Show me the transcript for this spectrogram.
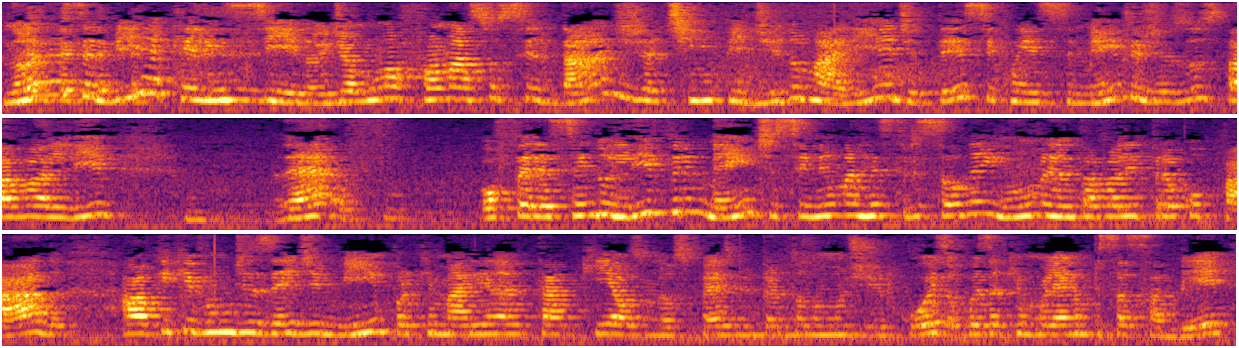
Não recebia aquele ensino e de alguma forma a sociedade já tinha impedido Maria de ter esse conhecimento e Jesus estava ali, né, oferecendo livremente, sem nenhuma restrição nenhuma, ele não estava ali preocupado. Ah, o que, que vão dizer de mim? Porque Marina está aqui aos meus pés me perguntando um monte de coisa, coisa que mulher não precisa saber,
